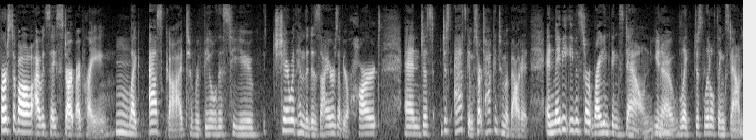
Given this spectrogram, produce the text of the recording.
first of all, I would say start by praying. Mm. Like ask God to reveal this to you. Share with him the desires of your heart and just just ask him. Start talking to him about it. And maybe even start writing things down, you know, like just little things down.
